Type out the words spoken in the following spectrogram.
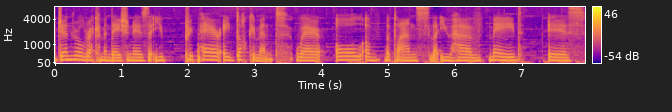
general recommendation is that you prepare a document where all of the plans that you have made is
